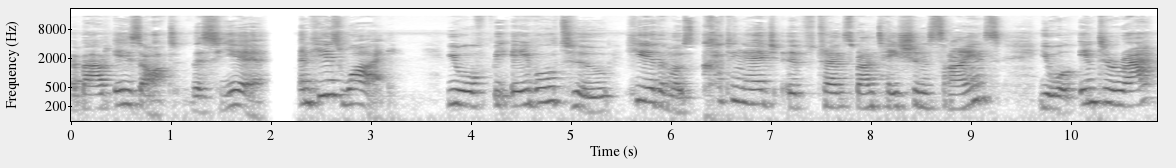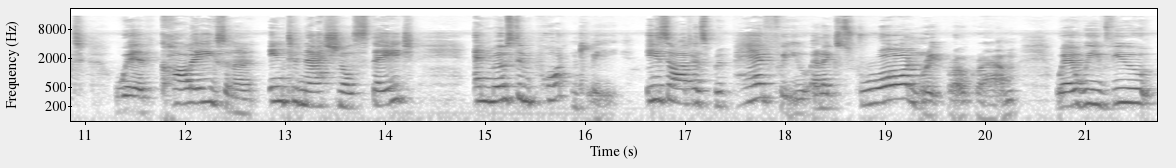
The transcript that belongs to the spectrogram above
about ESOT this year. And here's why. You will be able to hear the most cutting edge of transplantation science. You will interact with colleagues on an international stage. And most importantly, ESOT has prepared for you an extraordinary program where we view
